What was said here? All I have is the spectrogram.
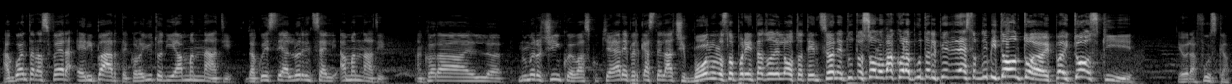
agguanta la sfera e riparte con l'aiuto di Ammannati. Da questi a Lorenzelli. Ammannati. Ancora il numero 5 va a scucchiare per Castellacci. Buono lo stop orientato dell'8. Attenzione, tutto solo. Va con la punta del piede destro di Bitonto. E poi Toschi. E ora Fusca.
